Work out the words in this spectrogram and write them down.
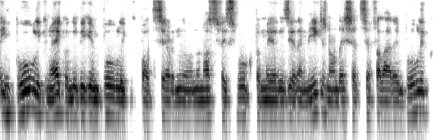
em público, não é? Quando eu digo em público, pode ser no, no, nosso Facebook para meia dúzia de amigos, não deixa de ser falar em público,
